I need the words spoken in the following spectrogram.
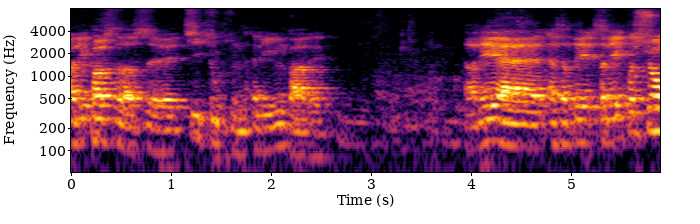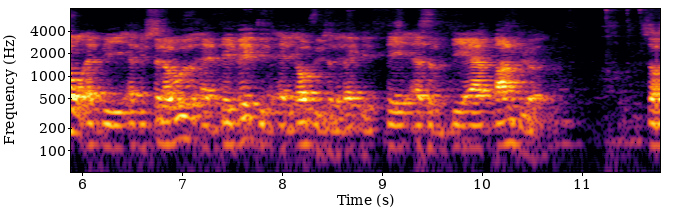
og det kostede os øh, 10.000 alene bare det. Og det er, altså det, så det er ikke for sjov, at vi, at vi sender ud, at det er vigtigt, at de oplyser det rigtigt. Det, altså, det er branddyrt. Så,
